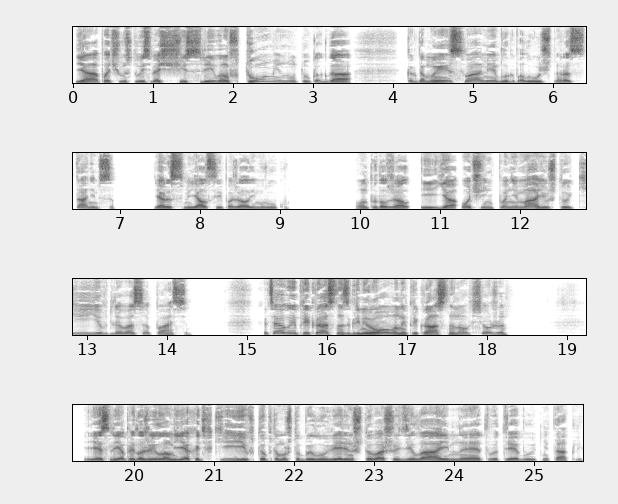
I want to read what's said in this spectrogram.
я почувствую себя счастливым в ту минуту, когда... когда мы с вами благополучно расстанемся. Я рассмеялся и пожал ему руку. Он продолжал, и я очень понимаю, что Киев для вас опасен. Хотя вы прекрасно загримированы, прекрасно, но все же... Если я предложил вам ехать в Киев, то потому что был уверен, что ваши дела именно этого требуют, не так ли?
